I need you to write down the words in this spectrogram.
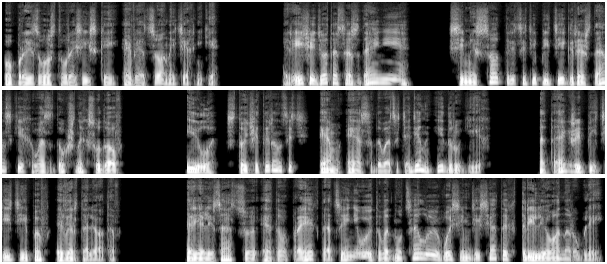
по производству российской авиационной техники. Речь идет о создании 735 гражданских воздушных судов, Ил-114, МС-21 и других, а также пяти типов вертолетов. Реализацию этого проекта оценивают в 1,8 триллиона рублей.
